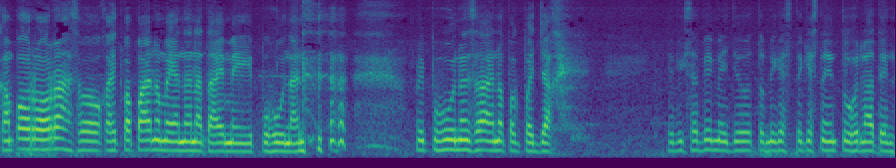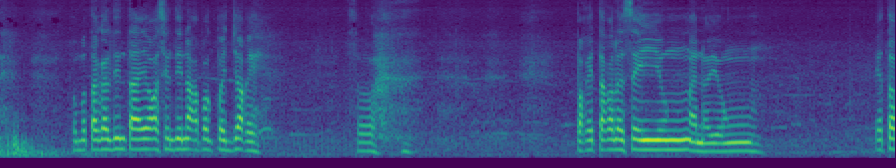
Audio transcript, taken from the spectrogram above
Camp Aurora. So kahit papaano may ano na tayo, may puhunan. may puhunan sa ano pagpadyak. Ibig sabihin medyo tumigas-tigas na yung tuhod natin. So matagal din tayo kasi hindi nakapagpadyak eh. So pakita ko lang sa inyo yung ano yung ito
